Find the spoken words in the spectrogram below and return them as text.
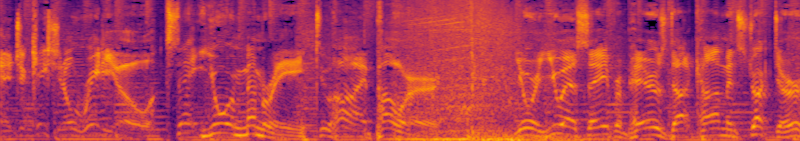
Educational radio. Set your memory to high power. Your USAPrepares.com instructor,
